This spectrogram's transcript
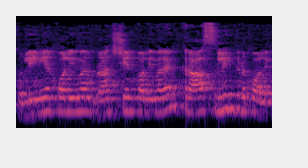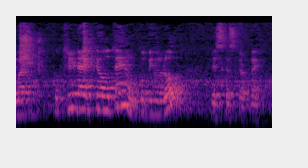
तो linear polymer branch chain polymer and cross linked polymer तो थ्री टाइप के होते हैं, उनको भी हम लोग डिस्कस करते हैं।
